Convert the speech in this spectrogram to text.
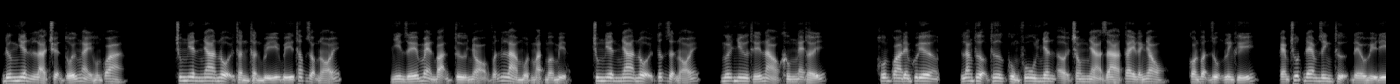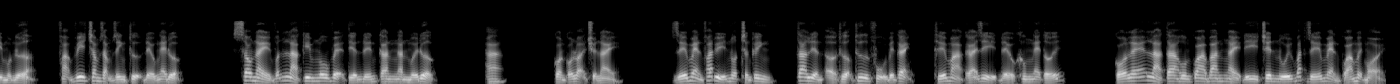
Đương nhiên là chuyện tối ngày hôm qua. Trung niên nha nội thần thần bí bí thấp giọng nói. Nhìn dế mèn bạn từ nhỏ vẫn là một mặt mờ mịt, trung niên nha nội tức giận nói ngươi như thế nào không nghe thấy? Hôm qua đêm khuya, lăng thượng thư cùng phu nhân ở trong nhà ra tay đánh nhau, còn vận dụng linh khí, kém chút đem dinh thự đều hủy đi một nửa, phạm vi trăm dặm dinh thự đều nghe được. Sau này vẫn là kim nô vệ tiến đến can ngăn mới được. A, còn có loại chuyện này. Dế mèn phát ủy nốt chấn kinh, ta liền ở thượng thư phủ bên cạnh, thế mà cái gì đều không nghe tới. Có lẽ là ta hôm qua ban ngày đi trên núi bắt dế mèn quá mệt mỏi,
